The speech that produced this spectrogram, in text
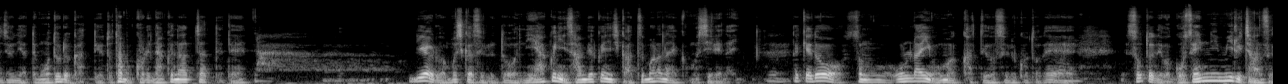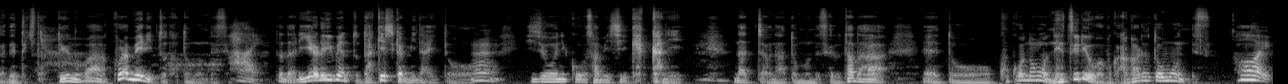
じようにやって戻るかっていうと多分これなくなっちゃってて、リアルはもしかすると200人、300人しか集まらないかもしれない。うんだけど、そのオンラインをうまく活用することで、外では5000人見るチャンスが出てきたっていうのは、これはメリットだと思うんですよ。はい。ただ、リアルイベントだけしか見ないとう、ん。非常にこう寂しい結果になっちゃうなと思うんですけど、ただ、えっ、と、ここの熱量は僕上がると思うんです。はい。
